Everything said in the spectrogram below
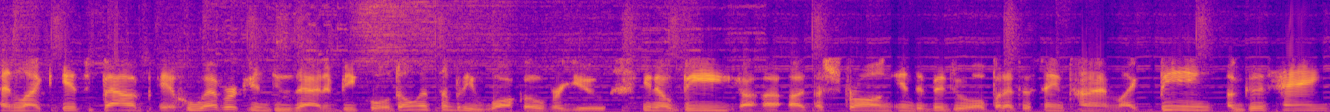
And like it's about whoever can do that and be cool. Don't let somebody walk over you. You know, be a, a, a strong individual, but at the same time, like being a good hang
